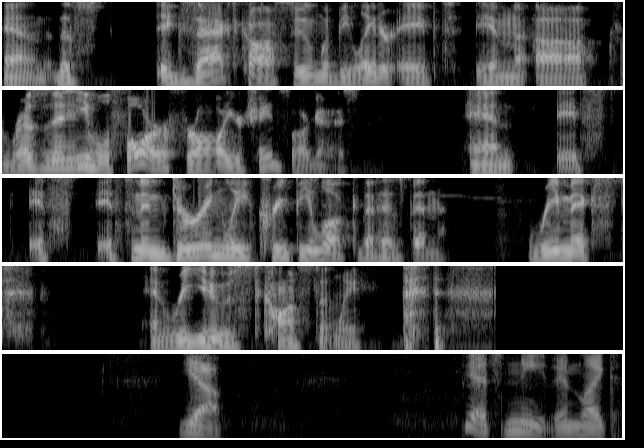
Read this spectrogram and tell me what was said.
and this exact costume would be later aped in uh, Resident Evil 4 for all your chainsaw guys. And it's it's it's an enduringly creepy look that has been remixed and reused constantly. Yeah. Yeah, it's neat and like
